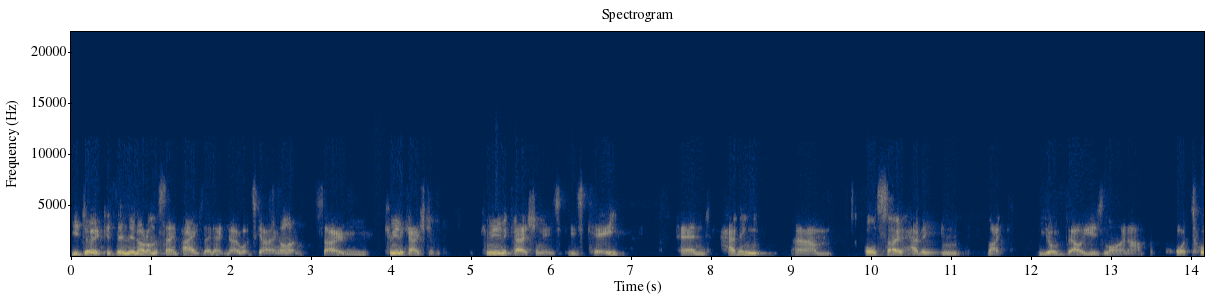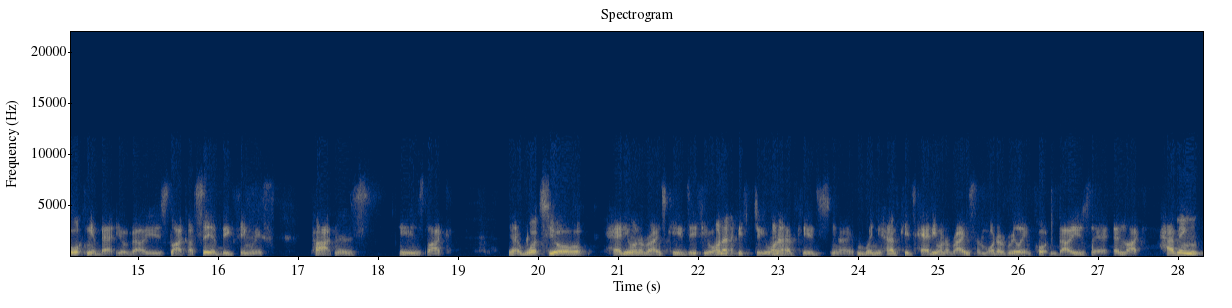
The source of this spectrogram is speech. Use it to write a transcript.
you do because then they're not on the same page. They don't know what's going on. So, mm. communication, communication is is key, and having um, also having like your values line up or talking about your values. Like I see a big thing with partners is like, you know, what's your how do you want to raise kids? If you want to if do you want to have kids? You know when you have kids how do you want to raise them? What are really important values there? And like having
